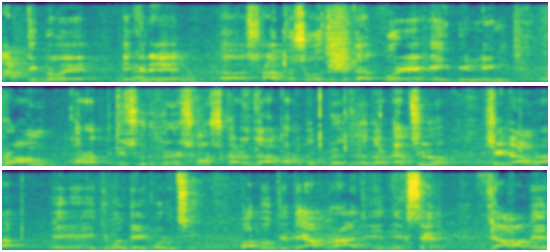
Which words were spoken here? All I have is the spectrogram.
আর্থিকভাবে এখানে সাহায্য সহযোগিতা করে এই বিল্ডিং রং করার থেকে শুরু করে সংস্কার যা করার প্রয়োজনীয় দরকার ছিল সেটা আমরা ইতিমধ্যেই করেছি। পরবর্তীতে আপনারা আজকে দেখছেন যে আমাদের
